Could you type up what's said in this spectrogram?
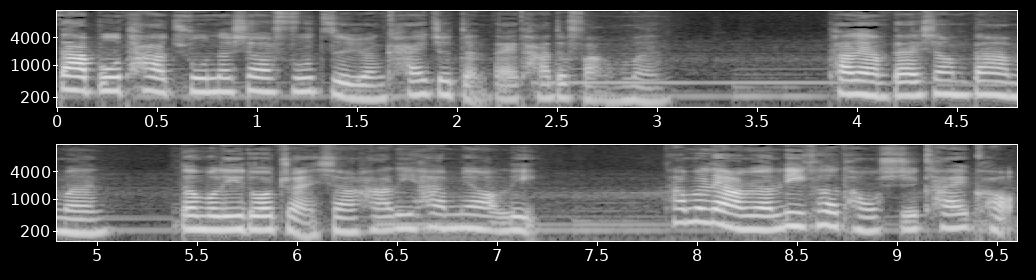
大步踏出那扇夫子人开着等待他的房门。他俩带上大门。邓布利多转向哈利和妙丽，他们两人立刻同时开口，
